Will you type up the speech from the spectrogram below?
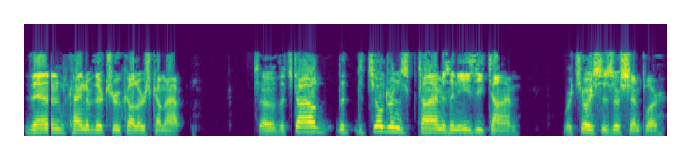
Then, kind of their true colors come out. So the child, the, the children's time is an easy time, where choices are simpler,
